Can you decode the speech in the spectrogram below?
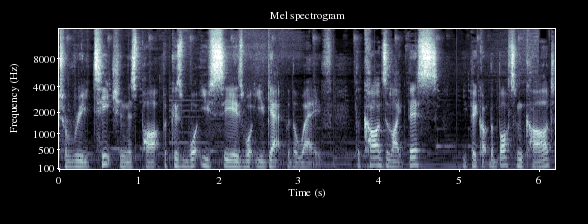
to really teach in this part because what you see is what you get with a wave. The cards are like this. You pick up the bottom card.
